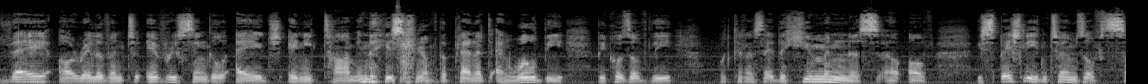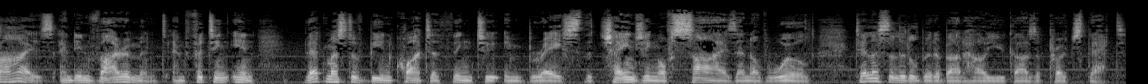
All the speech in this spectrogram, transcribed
they are relevant to every single age, any time in the history of the planet, and will be because of the, what can I say, the humanness uh, of, especially in terms of size and environment and fitting in. That must have been quite a thing to embrace, the changing of size and of world. Tell us a little bit about how you guys approached that.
